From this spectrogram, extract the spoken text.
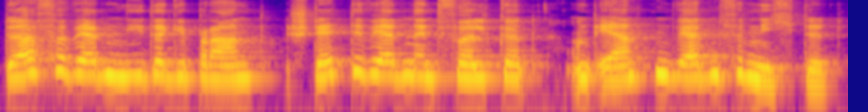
Dörfer werden niedergebrannt, Städte werden entvölkert und Ernten werden vernichtet.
